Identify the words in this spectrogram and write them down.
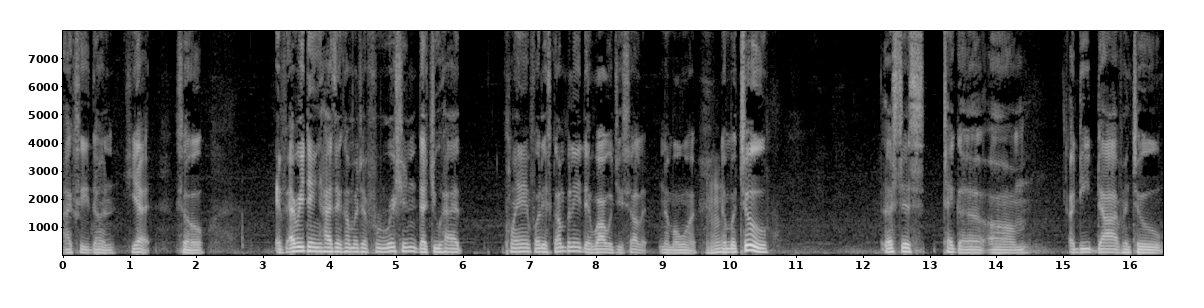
actually done yet. So if everything hasn't come into fruition that you had planned for this company, then why would you sell it? Number one. Mhm. Number two, let's just take a um a deep dive into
